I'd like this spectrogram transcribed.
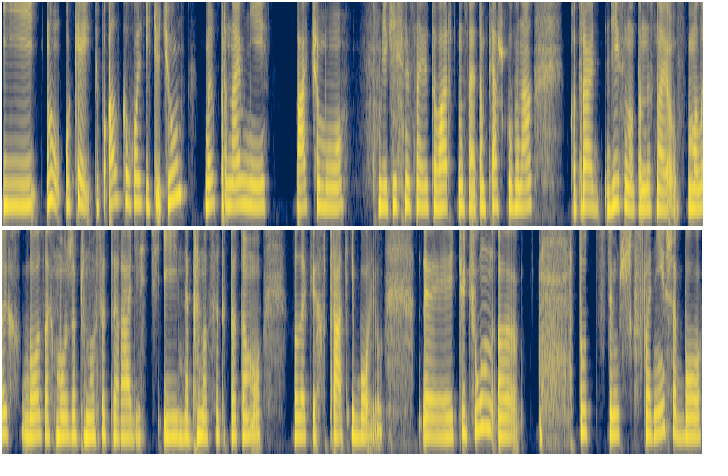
І, ну, окей, типу, алкоголь і тютюн ми принаймні бачимо якийсь, не знаю, товар, не знаю, там пляшку вина, котра дійсно там не знаю, в малих дозах може приносити радість і не приносити при тому великих втрат і болю. Е, тютюн е, Тут з цим складніше, бо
